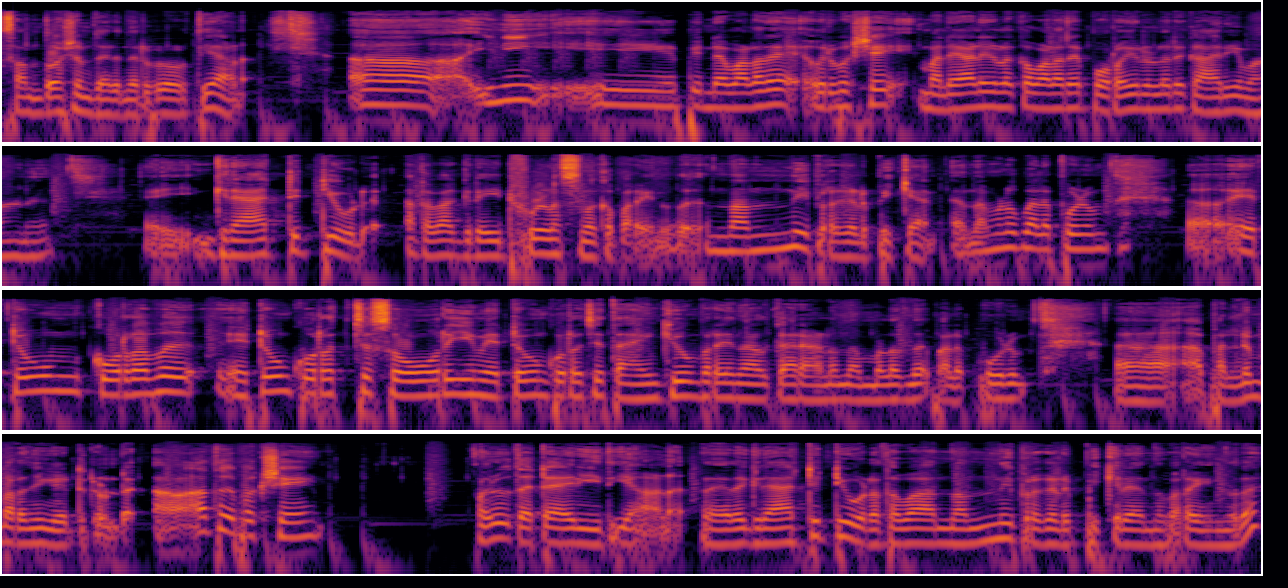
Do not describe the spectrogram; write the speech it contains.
സന്തോഷം തരുന്നൊരു പ്രവൃത്തിയാണ്. ഇനി പിന്നെ വളരെ ഒരുപക്ഷെ മലയാളികളൊക്കെ വളരെ പുറകിലുള്ളൊരു കാര്യമാണ്. ഈ ഗ്രാറ്റിറ്റ്യൂഡ് അഥവാ ഗ്രേറ്റ്ഫുൾനെസ് എന്നൊക്കെ പറയുന്നത് നന്ദി പ്രകടിപ്പിക്കാൻ. നമ്മൾ പലപ്പോഴും ഏറ്റവും കുറവ് ഏറ്റവും കുറച്ച് സോറിയും ഏറ്റവും കുറച്ച് താങ്ക് യുവും പറയുന്ന ആൾക്കാരാണ് നമ്മളെന്ന് പലപ്പോഴും പലരും പറഞ്ഞു കേട്ടിട്ടുണ്ട്. അത് പക്ഷേ ഒരു തെറ്റായ രീതിയാണ്. അതായത് ഗ്രാറ്റിറ്റ്യൂഡ് അഥവാ നന്ദി പ്രകടിപ്പിക്കൽ എന്ന് പറയുന്നത്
